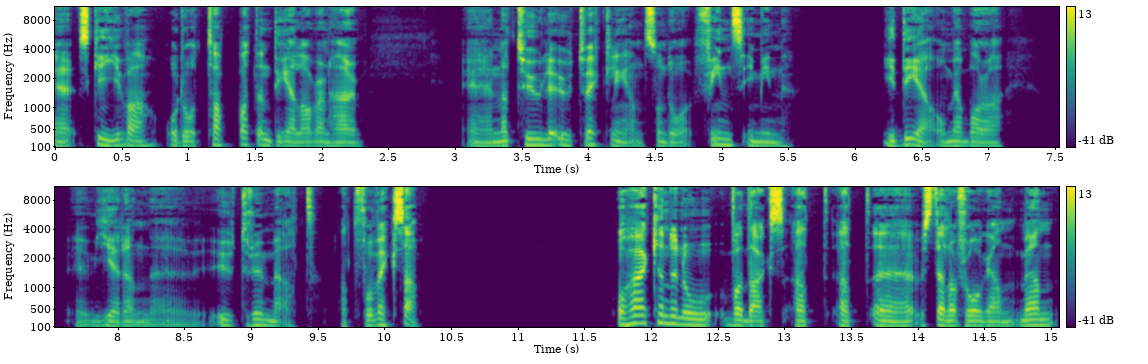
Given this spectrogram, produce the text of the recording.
eh, skriva och då tappat en del av den här naturliga utvecklingen som då finns i min idé om jag bara ger den utrymme att, att få växa. Och här kan det nog vara dags att, att ställa frågan, men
